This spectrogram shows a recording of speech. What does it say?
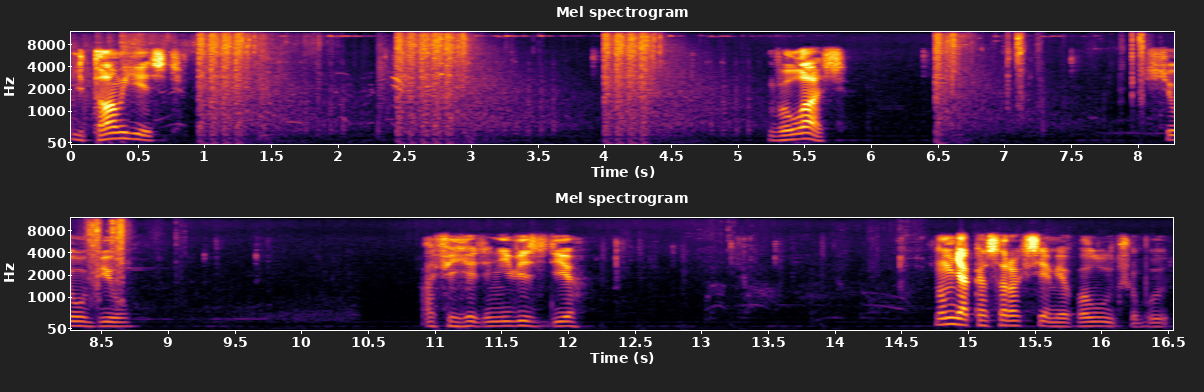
И там есть. Вылазь. Все убил. Офигеть, они везде. Ну, у меня К-47, я получше будет.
